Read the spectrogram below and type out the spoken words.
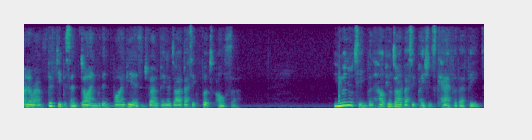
and around 50% dying within five years of developing a diabetic foot ulcer. You and your team can help your diabetic patients care for their feet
